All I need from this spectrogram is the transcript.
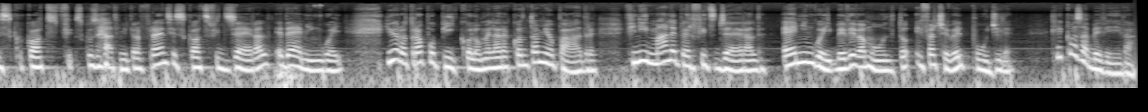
Scott, scusatemi, tra Francis Scott Fitzgerald ed Hemingway. Io ero troppo piccolo, me la raccontò mio padre. Finì male per Fitzgerald. Hemingway beveva molto e faceva il pugile. Che cosa beveva?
